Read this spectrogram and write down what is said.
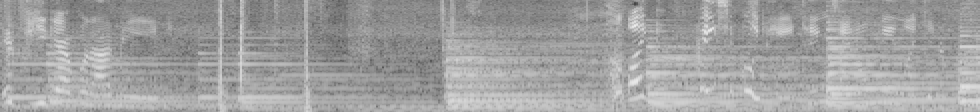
If you get what I mean. Like, basically paintings. I don't mean like inappropriate stuff.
